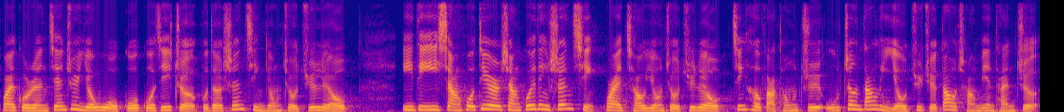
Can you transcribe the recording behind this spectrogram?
外国人兼具有我国国籍者，不得申请永久居留。依第一项或第二项规定申请外侨永久居留，经合法通知无正当理由拒绝到场面谈者，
